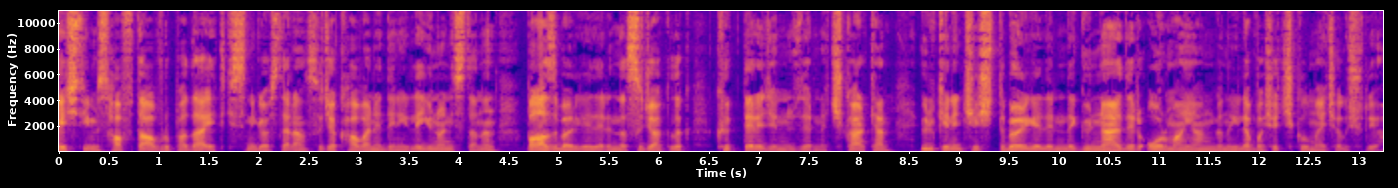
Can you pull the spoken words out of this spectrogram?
Geçtiğimiz hafta Avrupa'da etkisini gösteren sıcak hava nedeniyle Yunanistan'ın bazı bölgelerinde sıcaklık 40 derecenin üzerine çıkarken ülkenin çeşitli bölgelerinde günlerdir orman yangınıyla başa çıkılmaya çalışılıyor.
